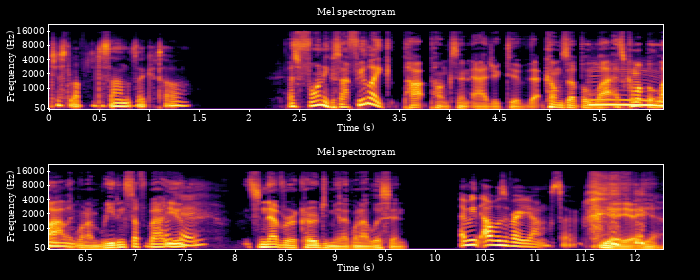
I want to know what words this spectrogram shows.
Just loved the sound of the guitar. that's funny because I feel like pop punk's an adjective that comes up a lot. It's come up a lot. Like mm. when I'm reading stuff about you, it's never occurred to me. Like when I listen. I mean, I was very young, so Yeah, yeah, yeah.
